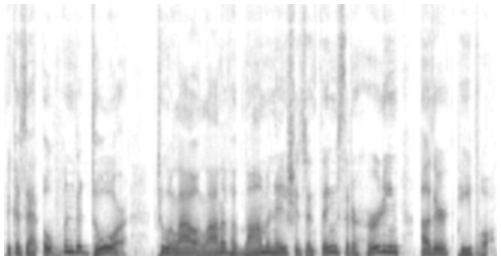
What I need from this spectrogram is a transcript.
because that opened a door to allow a lot of abominations and things that are hurting other people,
